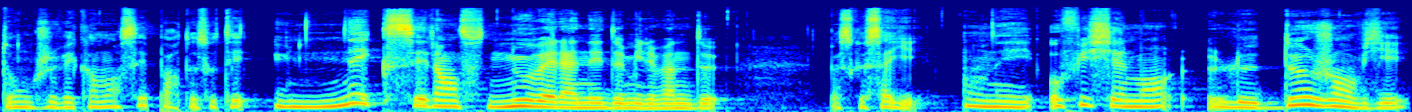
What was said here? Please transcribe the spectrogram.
Donc je vais commencer par te souhaiter une excellente nouvelle année 2022. Parce que ça y est, on est officiellement le 2 janvier.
